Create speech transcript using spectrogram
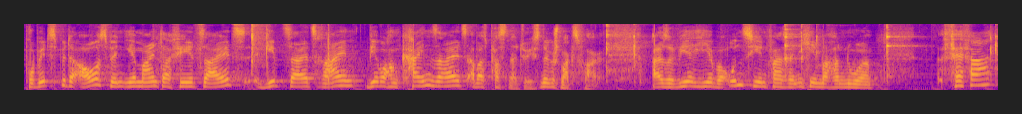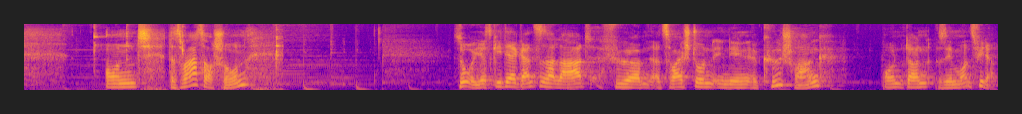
Probiert es bitte aus, wenn ihr meint, da fehlt Salz, gebt Salz rein. Wir brauchen kein Salz, aber es passt natürlich, ist eine Geschmacksfrage. Also wir hier bei uns jedenfalls, wenn ich ihn mache, nur Pfeffer. Und das war es auch schon. So, jetzt geht der ganze Salat für zwei Stunden in den Kühlschrank und dann sehen wir uns wieder.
